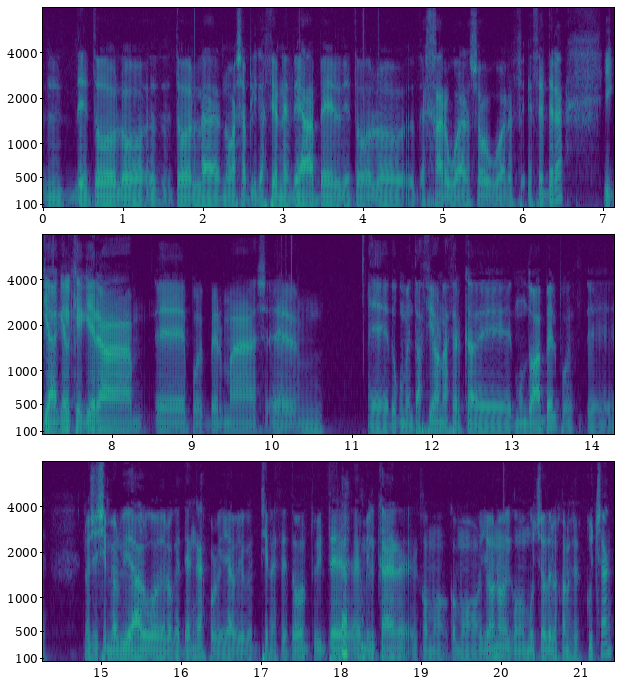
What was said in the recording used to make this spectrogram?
de todo todas las nuevas aplicaciones de Apple, de todo lo de hardware, software, etcétera, y que aquel que quiera eh, pues ver más eh, eh, documentación acerca del mundo Apple, pues eh, no sé si me olvida algo de lo que tengas, porque ya veo que tienes de todo, Twitter, Emilcar, como, como yo, ¿no? Y como muchos de los que nos escuchan.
